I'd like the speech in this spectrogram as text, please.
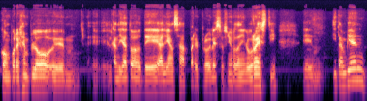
como por ejemplo em, eh, el candidato de Alianza para el Progreso, el señor Daniel Urresti, em, y también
